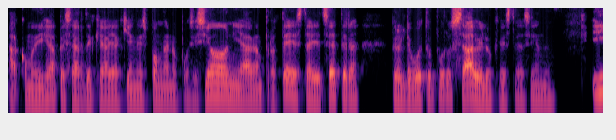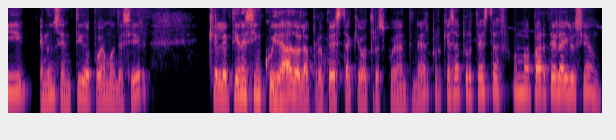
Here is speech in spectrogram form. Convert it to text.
ah, como dije, a pesar de que haya quienes pongan oposición y hagan protesta y etcétera, pero el devoto puro sabe lo que está haciendo. Y en un sentido podemos decir que le tiene sin cuidado la protesta que otros puedan tener, porque esa protesta forma parte de la ilusión.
